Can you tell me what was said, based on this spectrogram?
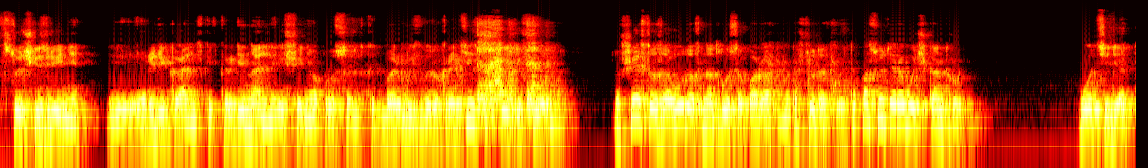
с точки зрения э, радикальной, сказать, кардинальное решение вопроса сказать, борьбы с бюрократизмом все эти формы. Ну, шество заводов над госаппаратом. Это что такое? Это, по сути, рабочий контроль. Вот сидят,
